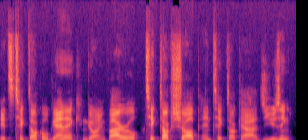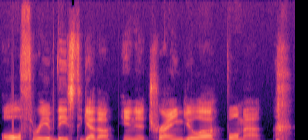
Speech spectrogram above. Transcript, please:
It's TikTok organic and going viral, TikTok shop, and TikTok ads. Using all three of these together in a triangular format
